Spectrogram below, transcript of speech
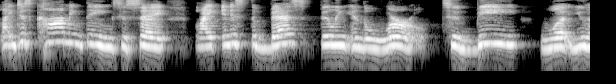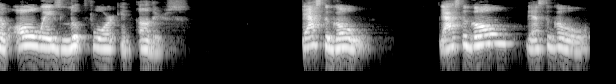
Like, just calming things to say, Like, and it's the best feeling in the world to be what you have always looked for in others. That's the goal. That's the goal. That's the goal.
